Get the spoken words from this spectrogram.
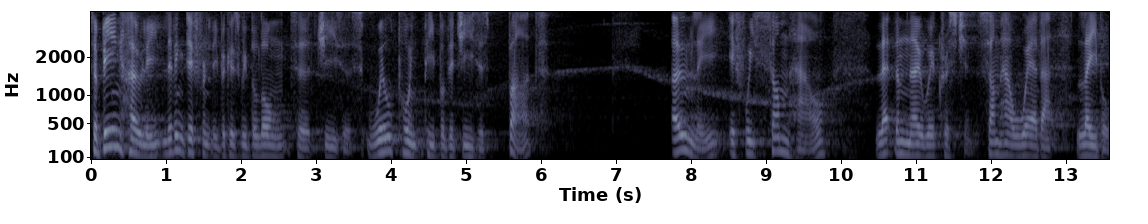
So, being holy, living differently because we belong to Jesus, will point people to Jesus, but only if we somehow let them know we're Christians, somehow wear that label.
